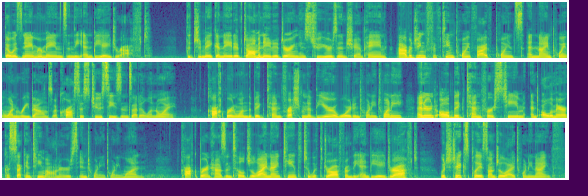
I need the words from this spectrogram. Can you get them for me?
though his name remains in the NBA draft. The Jamaica native dominated during his two years in Champaign, averaging 15.5 points and 9.1 rebounds across his two seasons at Illinois. Cockburn won the Big Ten Freshman of the Year award in 2020 and earned All Big Ten First Team and All America Second Team honors in 2021. Cockburn has until July 19th to withdraw from the NBA draft, which takes place on July 29th.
